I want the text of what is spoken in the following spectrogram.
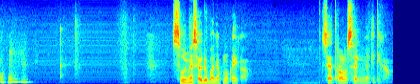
Oh benar. Sebelumnya saya udah banyak melukai kamu. Saya terlalu sering menyakiti kamu.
